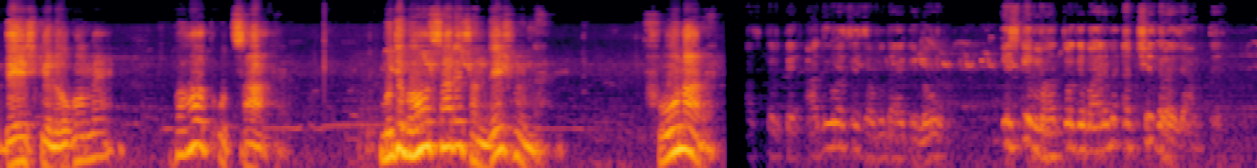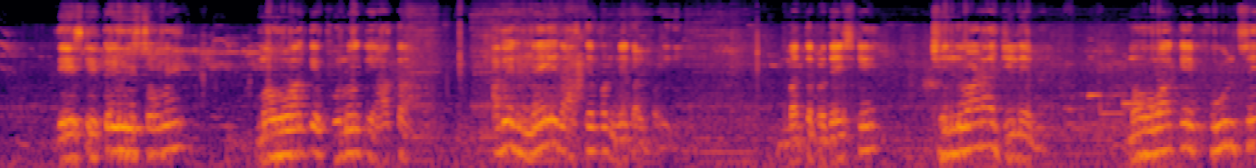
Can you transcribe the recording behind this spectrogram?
देश के लोगों में बहुत उत्साह है। मुझे बहुत सारे संदेश मिल रहे हैं। फ़ोन आ रहे हैं। करके आदिवासी समुदाय के लोग इसके महत्व के बारे में अच्छी तरह जानते हैं। देश के कई हिस्सों में महुआ के फूलों की यात्रा अब एक नए रास्ते पर निकल पड़ी। है मध्य प्रदेश के छिंदवाड़ा जिले में महुआ के फूल से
